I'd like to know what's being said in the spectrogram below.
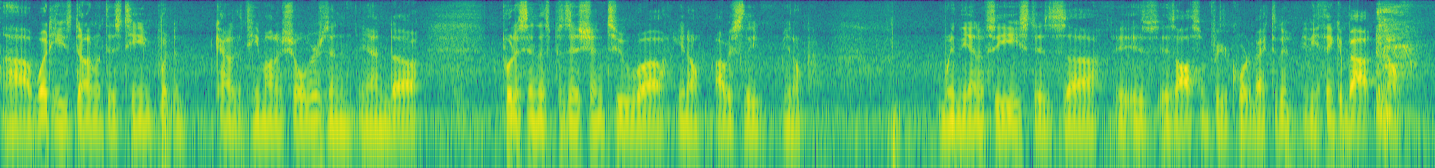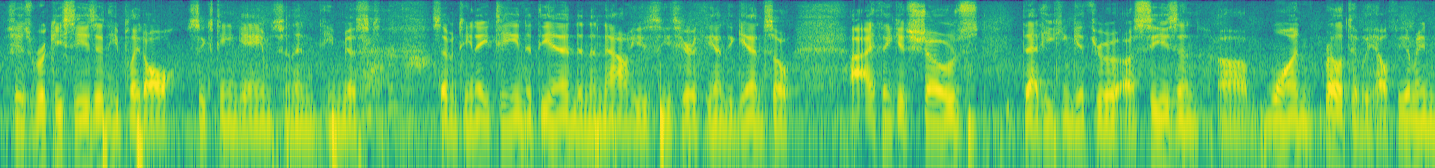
uh, what he's done with this team, putting kind of the team on his shoulders and, and uh, put us in this position to, uh, you know, obviously, you know, win the NFC East is, uh, is, is awesome for your quarterback to do. And you think about, you know, his rookie season, he played all 16 games, and then he missed 17, 18 at the end, and then now he's he's here at the end again. So I think it shows that he can get through a season uh, one relatively healthy. I mean,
